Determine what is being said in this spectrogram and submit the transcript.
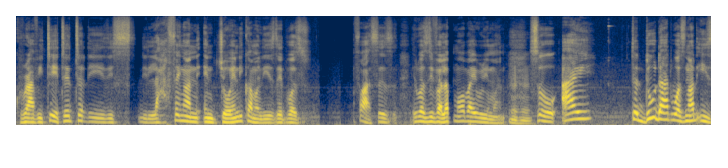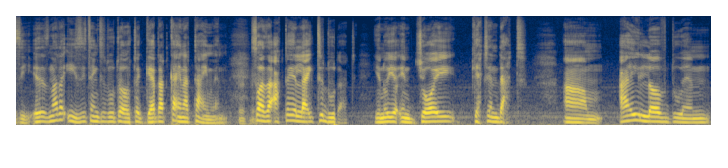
gravitated to the this, the laughing and enjoying the comedies, it was farces. It was developed more by Raymond. So I to do that was not easy. It is not an easy thing to do to, to get that kind of timing. So as an actor, you like to do that. You know, you enjoy getting that. Um, I love doing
